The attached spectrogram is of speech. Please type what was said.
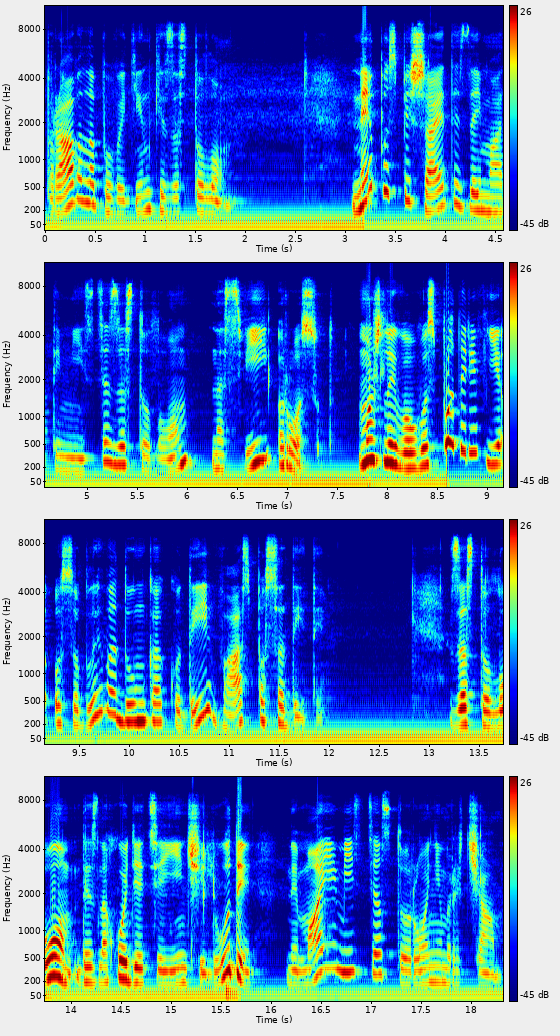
правила поведінки за столом. Не поспішайте займати місце за столом на свій розсуд. Можливо, у господарів є особлива думка, куди вас посадити. За столом, де знаходяться інші люди, немає місця стороннім речам.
